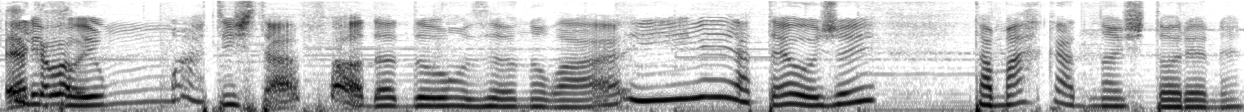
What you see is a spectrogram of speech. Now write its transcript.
É ele aquela... foi um artista foda uns anos lá e até hoje tá marcado na história, né?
